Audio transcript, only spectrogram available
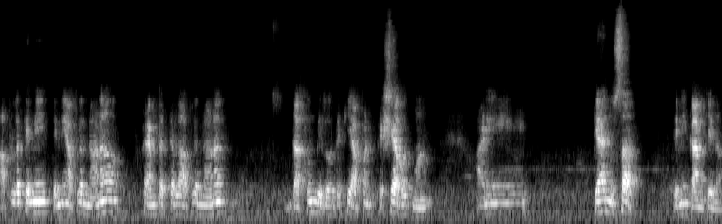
आपलं त्यांनी त्यांनी आपलं नाणं काय म्हणतात त्याला आपलं नाणं दाखवून दिलं होतं की आपण कसे आहोत म्हणून. आणि त्यानुसार त्यांनी काम केलं.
